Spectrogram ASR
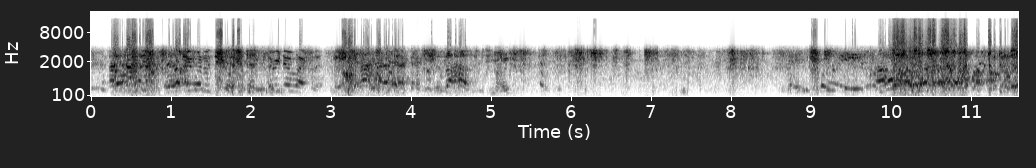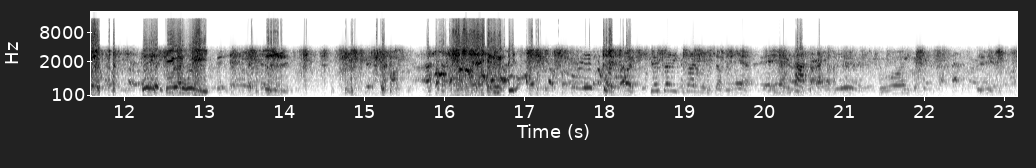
Oh, I want to do it. Do it. Let me do backflip. Does that happen? No. you are weak.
